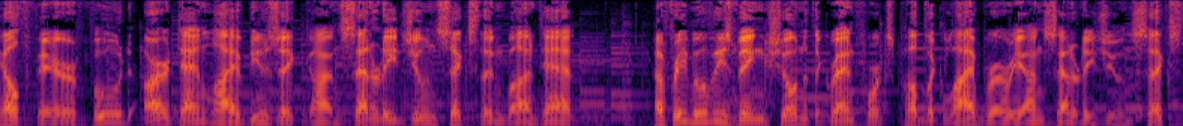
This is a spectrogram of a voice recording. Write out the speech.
health fair, food, art, and live music on Saturday, June 6th in Baudette. A free movie is being shown at the Grand Forks Public Library on Saturday, June 6th.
